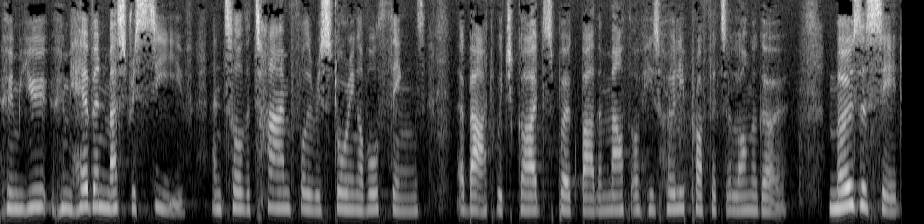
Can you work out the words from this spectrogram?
whom, you, whom heaven must receive until the time for the restoring of all things about which God spoke by the mouth of his holy prophets long ago. Moses said,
